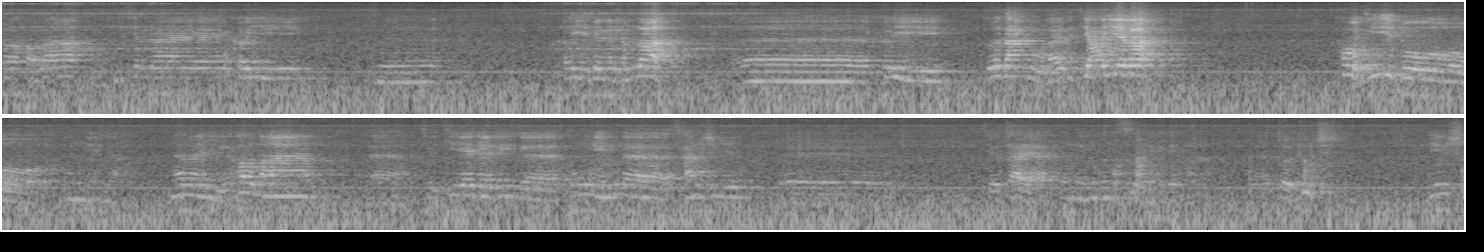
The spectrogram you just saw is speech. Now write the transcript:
说好了，你现在可以，嗯，可以这个什么了？呃，可以。得当如来的家业了，后记住东明啊，那么以后呢，呃，就接着这个东明的禅师，呃，就在啊东明寺那个地方，呃，做住持，因事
